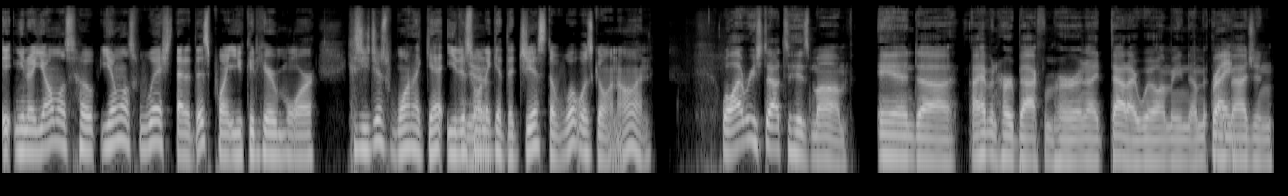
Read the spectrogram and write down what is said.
it, you know you almost hope you almost wish that at this point you could hear more because you just want to get you just Yeah. want to get the gist of what was going on Well, I reached out to his mom, and uh, I haven't heard back from her, and I doubt I will. I mean, I'm, I imagine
